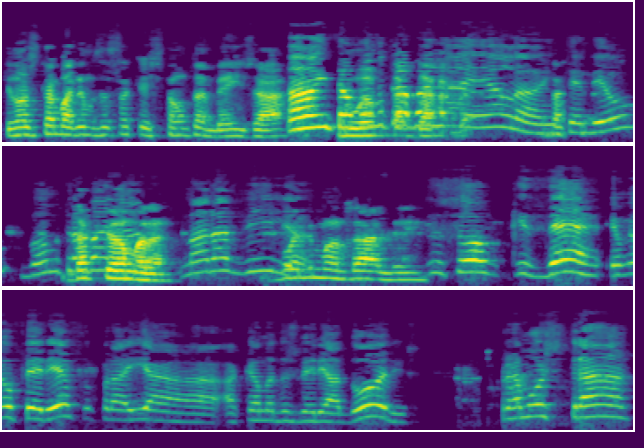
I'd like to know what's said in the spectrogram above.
que nós trabalhamos essa questão também já. Ah, então vamos trabalhar da, ela, da, entendeu? Vamos trabalhar. Da Câmara. Maravilha. Vou lhe mandar a lei. Se o senhor quiser, eu me ofereço para ir à, à Câmara dos Vereadores para mostrar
